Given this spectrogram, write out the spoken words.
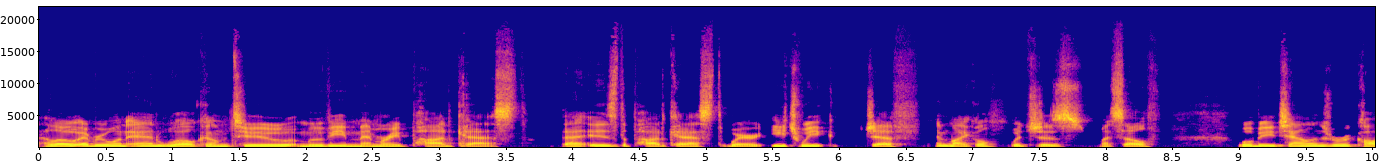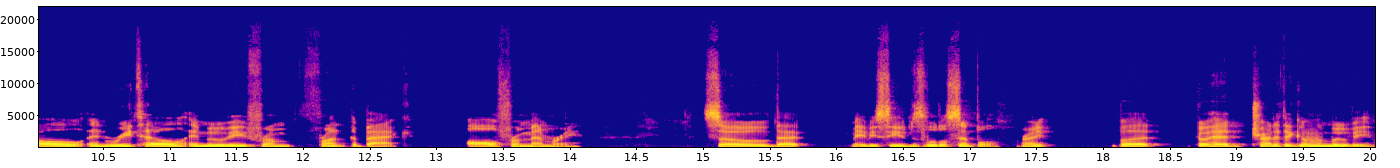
Hello, everyone, and welcome to Movie Memory Podcast. That is the podcast where each week, Jeff and Michael, which is myself, will be challenged to recall and retell a movie from front to back, all from memory. So that maybe seems a little simple, right? But go ahead, try to think of a movie,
